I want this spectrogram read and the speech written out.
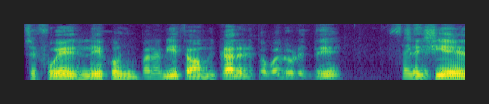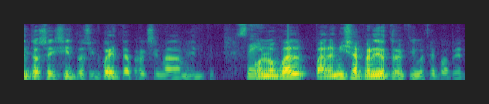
Se fue lejos y para mí estaba muy cara en estos valores de Seis- 600, 650 aproximadamente. sí. Con lo cual, para mí ya perdió atractivo este papel.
